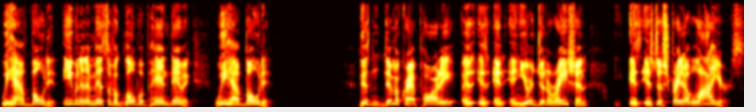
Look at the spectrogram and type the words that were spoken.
We have voted. Even in the midst of a global pandemic, we have voted. This Democrat Party is, is in, in your generation is, is just straight up liars.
